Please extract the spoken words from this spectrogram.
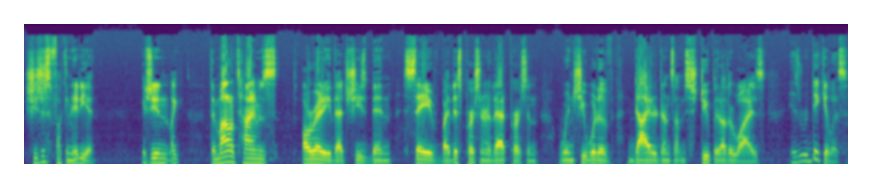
she's just a fucking idiot. If she didn't like the amount of times already that she's been saved by this person or that person when she would have died or done something stupid otherwise is ridiculous.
